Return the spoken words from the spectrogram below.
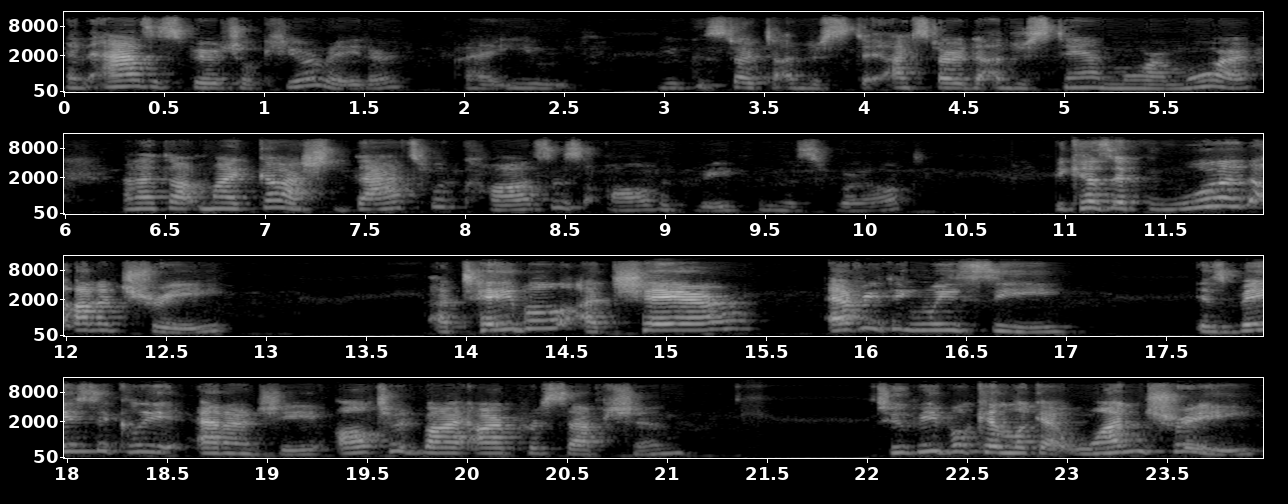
and as a spiritual curator, I, you you can start to understand. I started to understand more and more, and I thought, my gosh, that's what causes all the grief in this world. Because if wood on a tree, a table, a chair, everything we see is basically energy altered by our perception Two people can look at one tree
